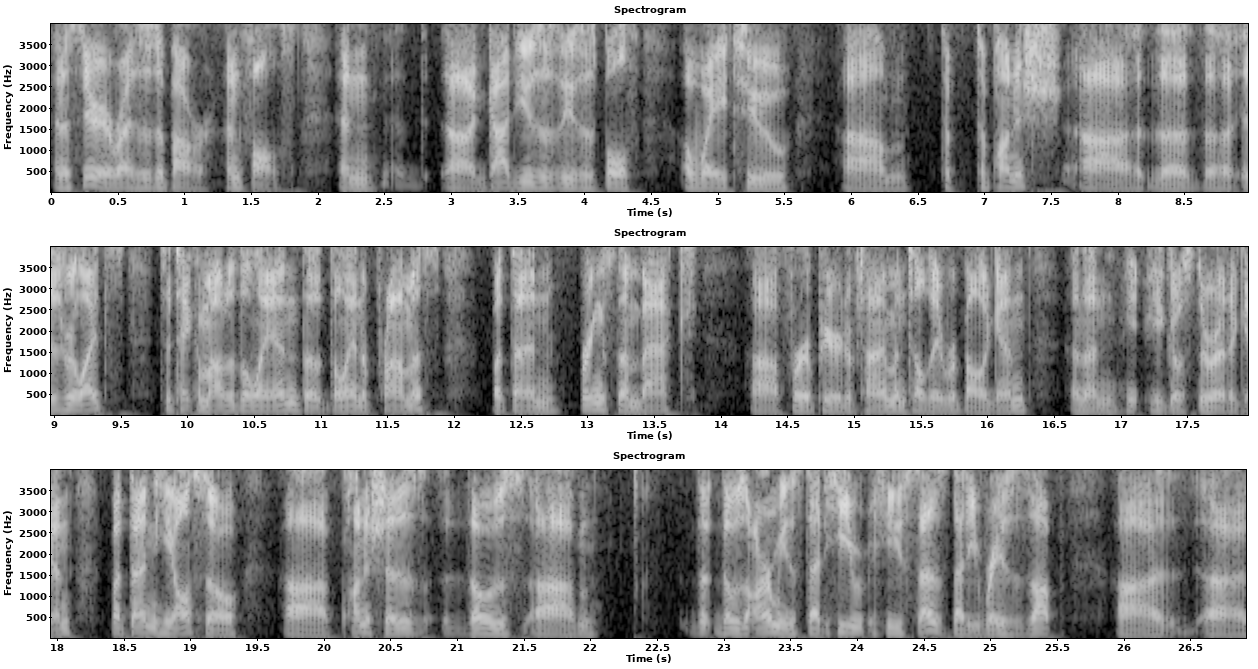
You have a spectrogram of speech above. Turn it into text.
and Assyria rises to power and falls. And God uses these as both a way to um, to, to punish uh, the the Israelites to take them out of the land, the, the land of promise, but then brings them back uh, for a period of time until they rebel again, and then he, he goes through it again. But then he also uh, punishes those um, th- those armies that he he says that he raises up uh, uh,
